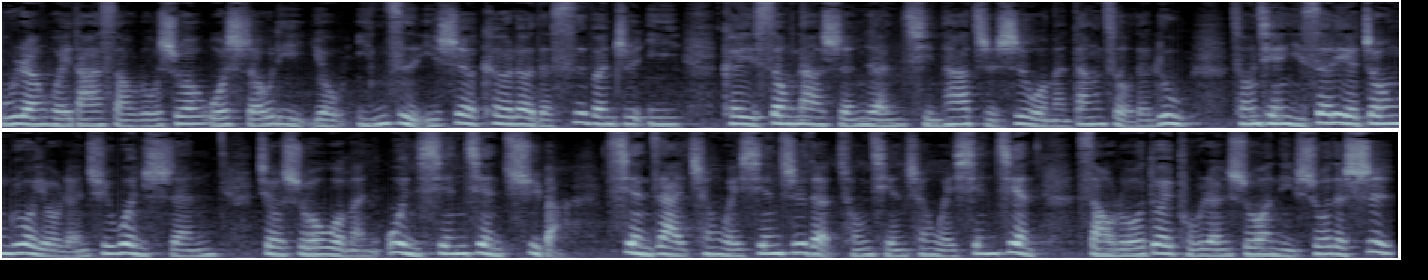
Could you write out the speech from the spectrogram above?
仆人回答扫罗说：“我手里有银子一舍客勒的四分之一，可以送那神人，请他指示我们。”当走的路。从前以色列中若有人去问神，就说：“我们问先见去吧。”现在称为先知的，从前称为先见。扫罗对仆人说：“你说的是，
